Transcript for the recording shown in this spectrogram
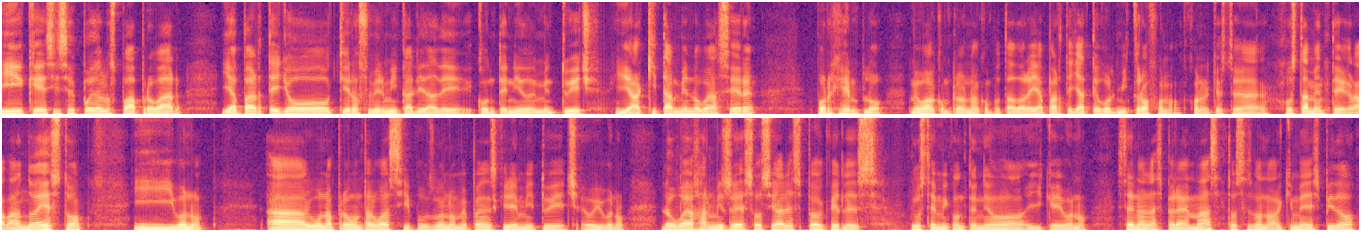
y que si se puede los pueda probar. Y aparte yo quiero subir mi calidad de contenido en mi Twitch y aquí también lo voy a hacer. Por ejemplo, me voy a comprar una computadora y aparte ya tengo el micrófono con el que estoy eh, justamente grabando esto. Y bueno, alguna pregunta, algo así, pues bueno, me pueden escribir en mi Twitch. Y bueno, luego voy a dejar mis redes sociales. Espero que les guste mi contenido y que bueno, estén a la espera de más. Entonces, bueno, aquí me despido.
